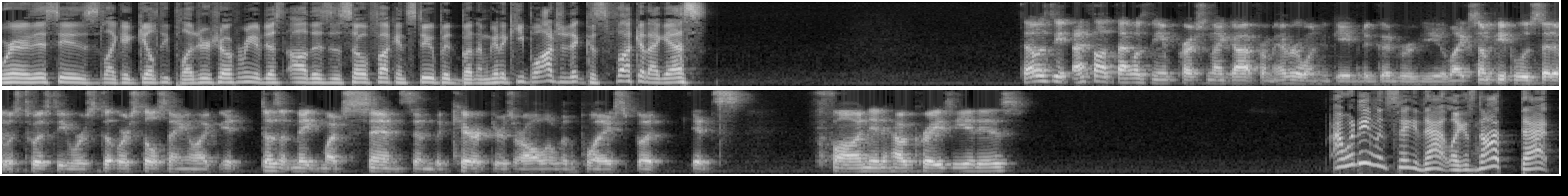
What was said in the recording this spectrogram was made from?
where this is like a guilty pleasure show for me of just, oh, this is so fucking stupid, but I'm going to keep watching it because fuck it, I guess. That was the. I thought that was the impression I got from everyone who gave it a good review. Like some people who said it was twisty were still were still saying like it doesn't make much sense and the characters are all over the place, but it's fun in how crazy it is. I wouldn't even say that. Like, it's not that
